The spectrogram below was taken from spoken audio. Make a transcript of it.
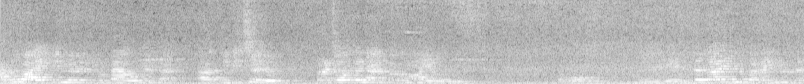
അത് വായിക്കുന്നവരും ഉണ്ടാകുമെന്ന് തിരിച്ചൊരു പ്രചോദനാത്മകമായ ഒരു അപ്പോ ഏഹ്, എഴുത്തുക എന്ന് പറയുന്നത്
